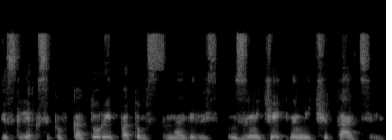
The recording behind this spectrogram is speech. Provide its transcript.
дислексиков, которые потом становились замечательными читателями.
